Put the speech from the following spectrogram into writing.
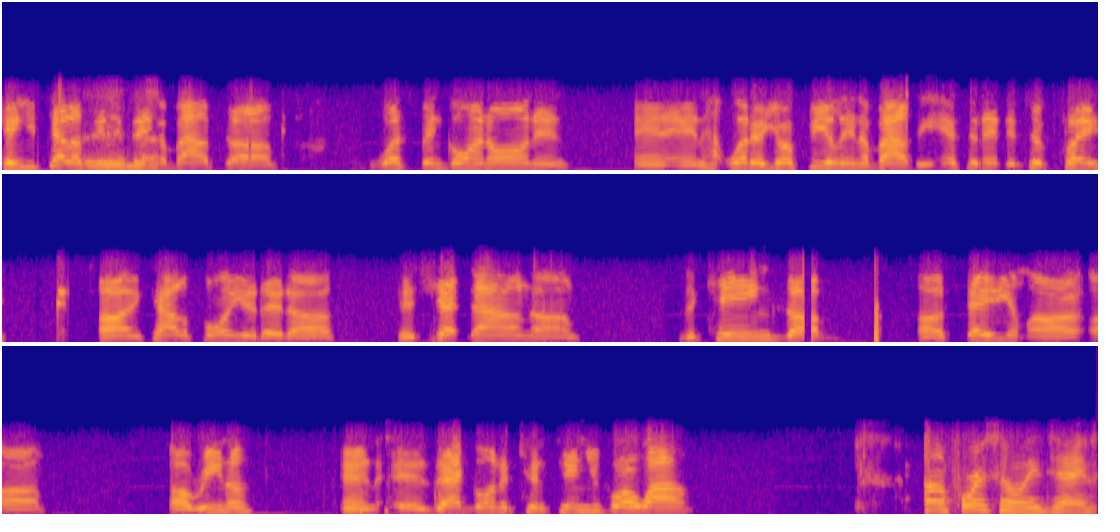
Can you tell us Amen. anything about uh, what's been going on and and and what are your feeling about the incident that took place uh, in California that uh, has shut down um, the Kings uh, uh, Stadium uh, uh, arena, and is that going to continue for a while? Unfortunately, James,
